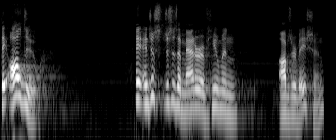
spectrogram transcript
They all do. And, and just, just as a matter of human observation,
